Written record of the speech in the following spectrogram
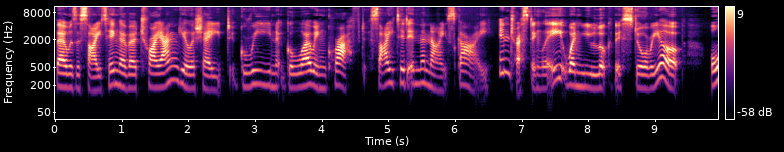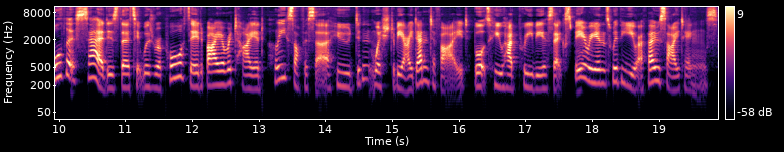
there was a sighting of a triangular shaped, green, glowing craft sighted in the night sky. Interestingly, when you look this story up, all that's said is that it was reported by a retired police officer who didn't wish to be identified, but who had previous experience with UFO sightings.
